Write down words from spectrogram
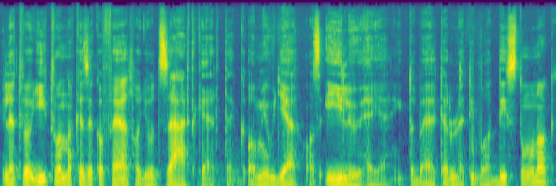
illetve hogy itt vannak ezek a felhagyott zárt kertek, ami ugye az élőhelye itt a belterületi vaddisznónak,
